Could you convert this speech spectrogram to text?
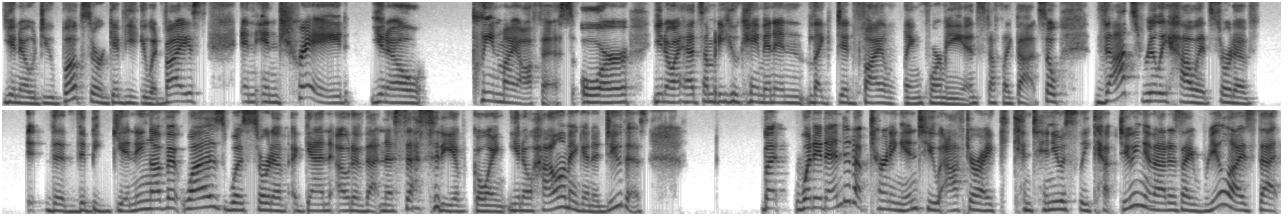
you know, do books or give you advice? And in trade, you know, clean my office or you know i had somebody who came in and like did filing for me and stuff like that. So that's really how it sort of it, the the beginning of it was was sort of again out of that necessity of going you know how am i going to do this? But what it ended up turning into after i continuously kept doing that is i realized that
